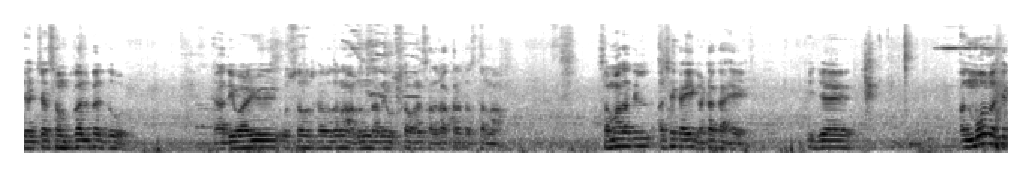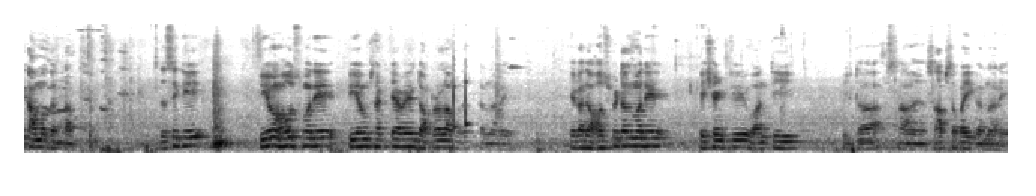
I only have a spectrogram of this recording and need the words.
यांच्या संकल्पेतून या दिवाळी उत्सव सर्वजण आनंदाने उत्सवाने साजरा करत असताना समाजातील असे काही घटक आहे की जे अनमोल असे कामं करतात. जसे की पी एम हाऊसमध्ये पी एमसाठीच्या वेळेस डॉक्टरला मदत करणारे एखाद्या हॉस्पिटलमध्ये पेशंटची वांती इष्टा सा साफसफाई करणारे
